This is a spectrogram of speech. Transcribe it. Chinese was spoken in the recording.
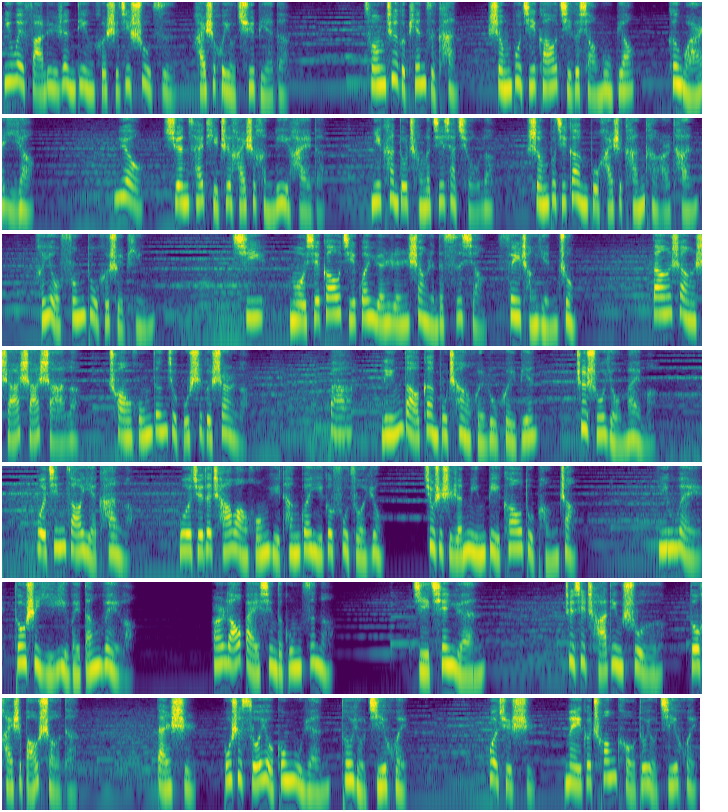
因为法律认定和实际数字还是会有区别的。从这个片子看，省部级搞几个小目标。跟玩儿一样。六选材体质还是很厉害的，你看都成了阶下囚了，省部级干部还是侃侃而谈，很有风度和水平。七某些高级官员人上人的思想非常严重，当上啥啥啥了，闯红灯就不是个事儿了。八领导干部忏悔录汇编，这书有卖吗？我今早也看了。我觉得查网红与贪官一个副作用，就是使人民币高度膨胀，因为都是以亿为单位了，而老百姓的工资呢，几千元，这些查定数额都还是保守的。但是不是所有公务员都有机会？过去是每个窗口都有机会，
